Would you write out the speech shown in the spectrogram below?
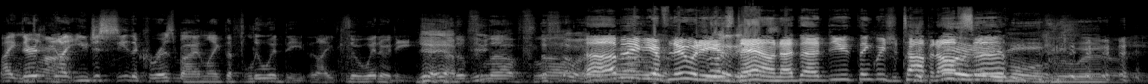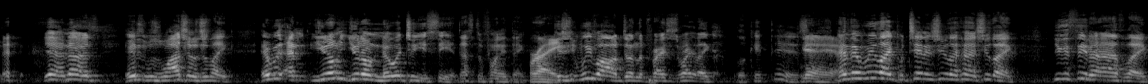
Like there's Mwah. like you just see the charisma and like the fluidity, like fluidity. Yeah, yeah. The, You- flu- the flu- fluid. Uh, I believe your fluidity is Fluidity. down. I thought, do you think we should top it off, sir? yeah, no, it's, it was watching. It was just like it was, and you don't you don't know it till you see it. That's the funny thing, Right. Because we've all done the prices right. Like, look at this. Yeah, yeah. And then we like pretending she was like, huh? She was like, you can see in her eyes like,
